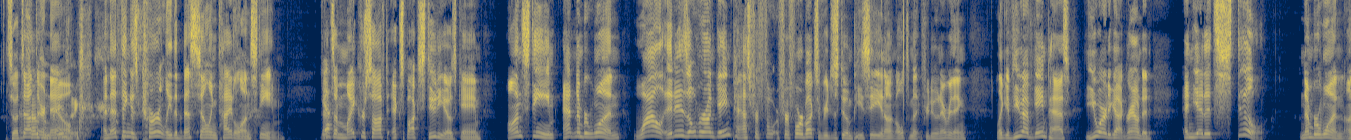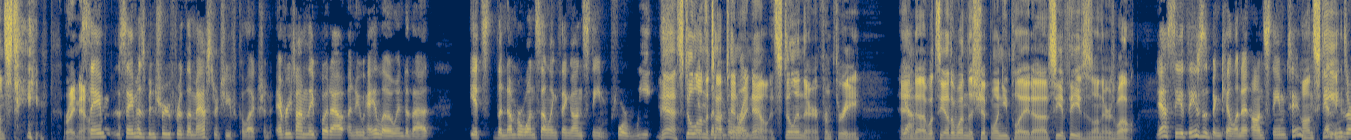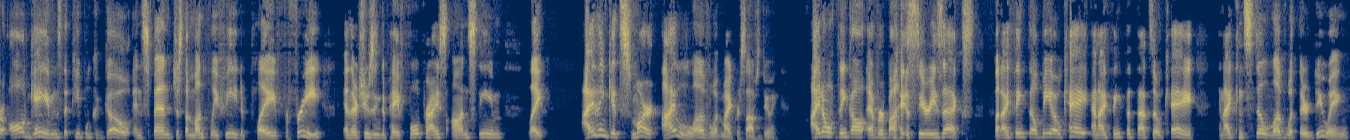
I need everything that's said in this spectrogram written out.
So it's That out there now, and that thing is currently the best-selling title on Steam. That's a Microsoft Xbox Studios game on Steam at number one, while it is over on Game Pass for four, for four bucks if you're just doing PC and on Ultimate if you're doing everything. Like if you have Game Pass, you already got Grounded, and yet it's still number one on Steam right now. Same the same has been true for the Master Chief collection. Every time they put out a new Halo into that, it's the number one selling thing on Steam for weeks. Yeah, still on the the top 10 one right now. It's still in there from three. And Yeah. uh, what's the other one? The ship one you played? Uh, sea of Thieves is on there as well. Yeah, Sea of Thieves has been killing it on Steam too. On And Steam. these are all games that people could go and spend just a monthly fee to play for free, and they're choosing to pay full price on Steam. Like, I think it's smart. I love what Microsoft's doing. I don't think I'll ever buy a Series X, but I think they'll be okay, and I think that that's okay, and I can still love what they're doing.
